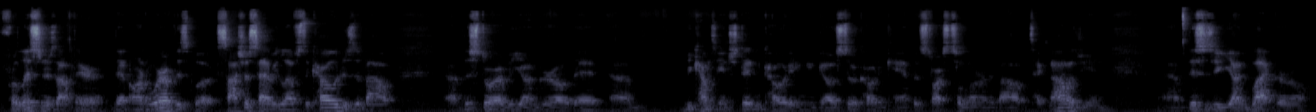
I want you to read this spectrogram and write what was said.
for listeners out there that aren't aware of this book, Sasha Savvy Loves to Code is about uh, the story of a young girl that um, becomes interested in coding and goes to a coding camp and starts to learn about technology. And um, this is a young black girl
